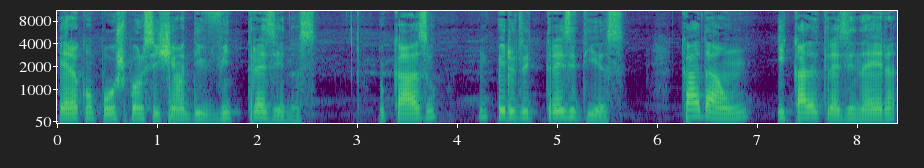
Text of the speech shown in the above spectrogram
e era composto por um sistema de 20 trezenas. No caso, um período de 13 dias. Cada um e cada trezena era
